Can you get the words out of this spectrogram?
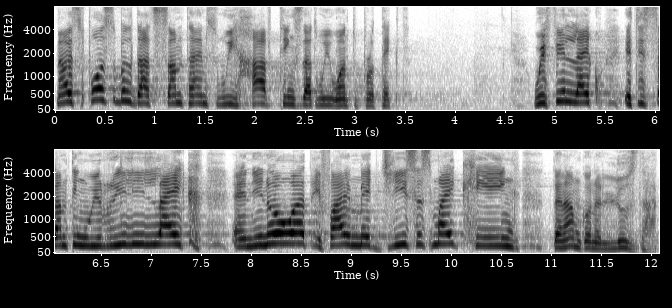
Now, it's possible that sometimes we have things that we want to protect. We feel like it is something we really like, and you know what? If I make Jesus my king, then I'm going to lose that.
